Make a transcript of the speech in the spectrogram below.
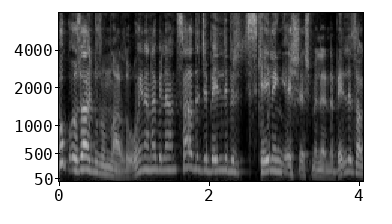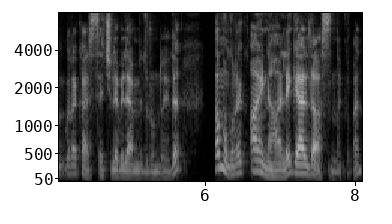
Çok özel durumlarda oynanabilen, sadece belli bir scaling eşleşmelerine, belli tanklara karşı seçilebilen bir durumdaydı. Tam olarak aynı hale geldi aslında Gwen.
